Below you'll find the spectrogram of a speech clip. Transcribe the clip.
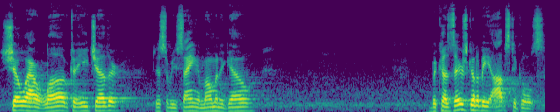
show our love to each other just as we sang a moment ago, because there's going to be obstacles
